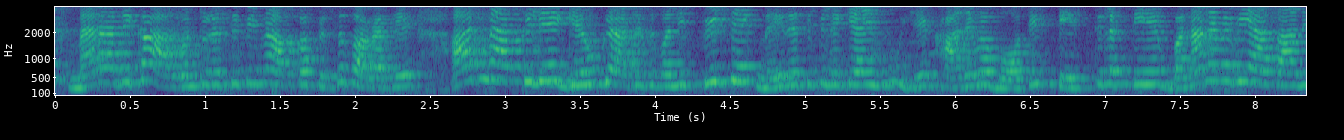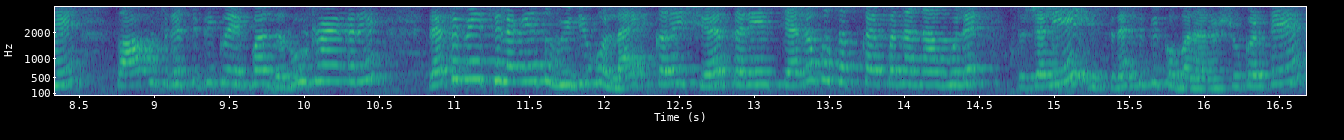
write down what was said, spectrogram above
फ्रेंड्स मैं Radhika R one two recipe में आपका फिर से स्वागत है। आज मैं आपके लिए गेहूँ के आटे से बनी फिर से एक नई रेसिपी लेके आई हूँ। ये खाने में बहुत ही टेस्टी लगती है, बनाने में भी आसान है तो आप इस रेसिपी को एक बार ज़रूर ट्राई करें। रेसिपी अच्छी लगे तो वीडियो को लाइक करें शेयर करें चैनल को सब्सक्राइब करना ना भूले। तो चलिए इस रेसिपी को बनाना शुरू करते हैं।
